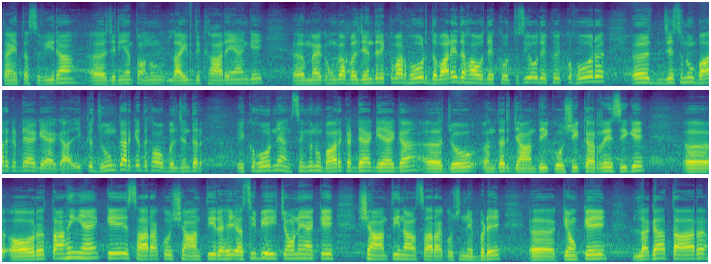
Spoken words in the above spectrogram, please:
ਤਾਂ ਇਹ ਤਸਵੀਰਾਂ ਅ, ਜਿਹੜੀਆਂ ਤੁਹਾਨੂੰ ਲਾਈਵ ਦਿਖਾ ਰਹੇ ਹਾਂਗੇ ਅ, ਮੈਂ ਕਹੂੰਗਾ ਬਲਜਿੰਦਰ ਇੱਕ ਵਾਰ ਹੋਰ ਦੁਬਾਰੇ ਦਿਖਾਓ ਦੇਖੋ ਤੁਸੀਂ ਉਹ ਦੇਖੋ ਇੱਕ ਹੋਰ ਅ, ਜਿਸ ਨੂੰ ਬਾਹਰ ਕੱਢਿਆ ਗਿਆ ਹੈਗਾ। ਇੱਕ ਜ਼ੂਮ ਕਰਕੇ ਦਿਖਾਓ ਬਲਜਿੰਦਰ ਇੱਕ ਹੋਰ ਨਿਹੰਗ ਸਿੰਘ ਨੂੰ ਬਾਹਰ ਕੱਢਿਆ ਗਿਆ ਹੈਗਾ ਅ, ਜੋ ਅੰਦਰ ਜਾਣ ਦੀ ਕੋਸ਼ਿਸ਼ ਕਰ ਰਹੇ ਸੀਗੇ। ਅ, ਔਰ ਤਾਂ ਹੀ ਹੈ ਕਿ ਸਾਰਾ ਕੁਝ ਸ਼ਾਂਤੀ ਰਹੇ। ਅਸੀਂ ਵੀ ਇਹੀ ਚਾਹੁੰਦੇ ਹਾਂ ਕਿ ਸ਼ਾਂਤੀ ਨਾਲ ਸਾਰਾ ਕੁਝ ਨਿਬੜੇ ਅ, ਕਿਉਂਕਿ ਲਗਾਤਾਰ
